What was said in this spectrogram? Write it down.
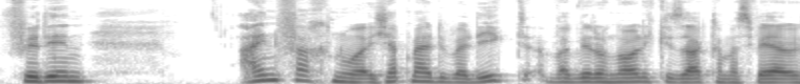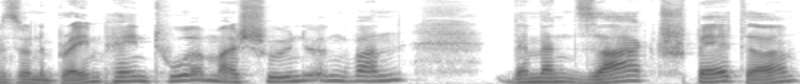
für den einfach nur, ich habe mir halt überlegt, weil wir doch neulich gesagt haben, es wäre so eine Brain Pain Tour, mal schön irgendwann, wenn man sagt später,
